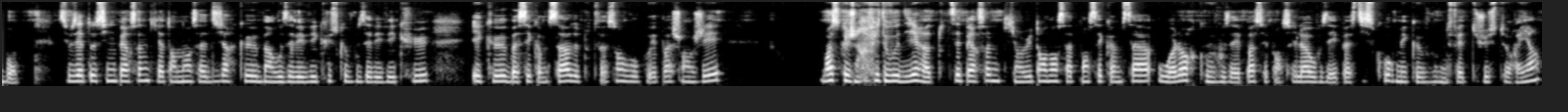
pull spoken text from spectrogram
Bon, si vous êtes aussi une personne qui a tendance à dire que ben vous avez vécu ce que vous avez vécu et que bah, c'est comme ça, de toute façon vous pouvez pas changer, moi, ce que j'ai envie de vous dire à toutes ces personnes qui ont eu tendance à penser comme ça, ou alors que vous n'avez pas ces pensées-là, ou vous n'avez pas ce discours, mais que vous ne faites juste rien,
